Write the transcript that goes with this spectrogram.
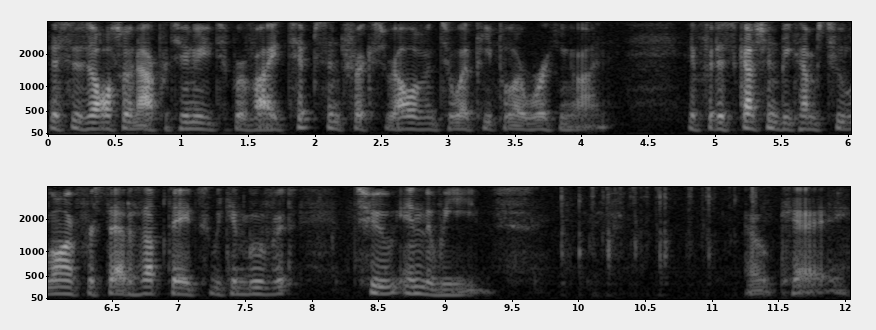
This is also an opportunity to provide tips and tricks relevant to what people are working on. If a discussion becomes too long for status updates, we can move it to in the weeds. Okay.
